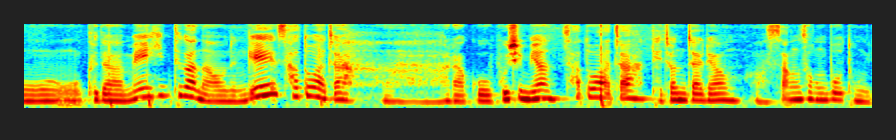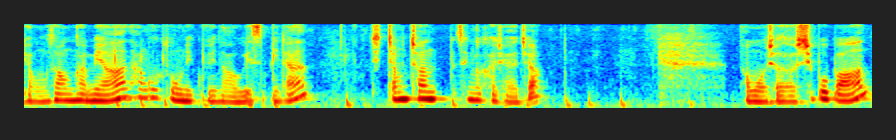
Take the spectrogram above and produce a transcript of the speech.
어, 그 다음에 힌트가 나오는 게 사도하자라고 보시면 사도하자 대전자령 어, 쌍성보 동경성 하면 한국 독립군이 나오겠습니다. 지정천 생각하셔야죠. 넘어오셔서 15번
